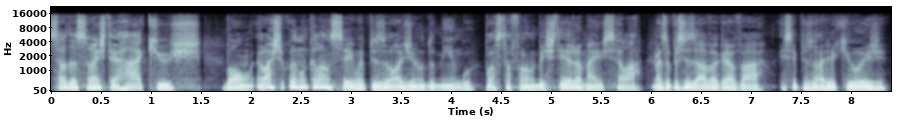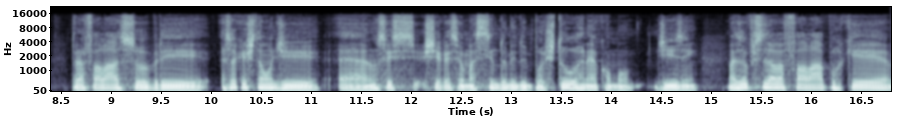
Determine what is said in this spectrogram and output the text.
Saudações, terráqueos. Bom, eu acho que eu nunca lancei um episódio no domingo. Posso estar falando besteira, mas sei lá. Mas eu precisava gravar esse episódio aqui hoje para falar sobre essa questão de. É, não sei se chega a ser uma síndrome do impostor, né? Como dizem. Mas eu precisava falar porque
